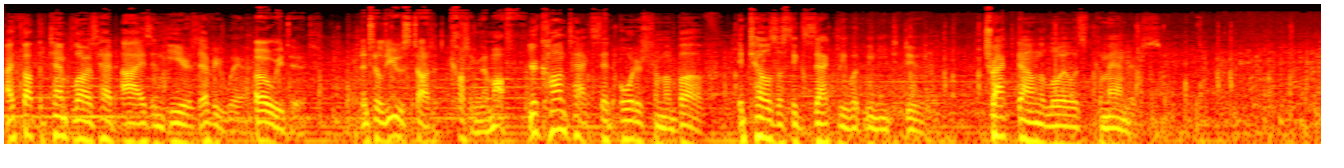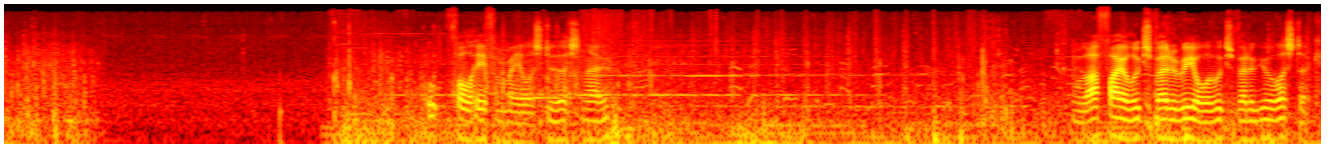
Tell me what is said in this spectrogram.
I thought the Templars had eyes and ears everywhere. Oh, we did. Until you started cutting them off. Your contact said orders from above. It tells us exactly what we need to do. Track down the Loyalist commanders. Oh, follow here from Ray, let's do this now. Well that fire looks very real, it looks very realistic.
